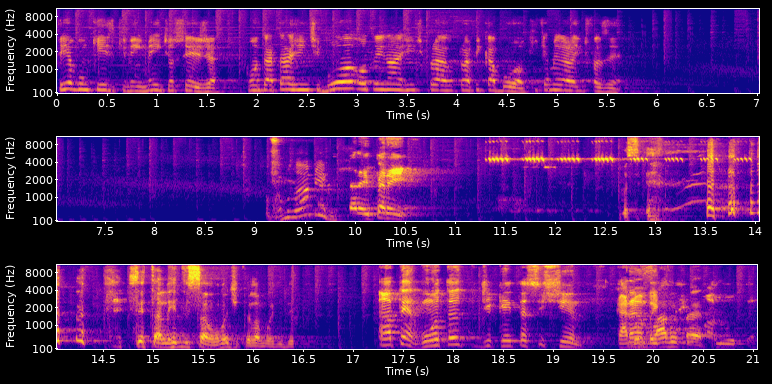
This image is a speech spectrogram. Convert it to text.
Tem algum case que vem em mente? Ou seja, contratar gente boa ou treinar a gente para ficar boa? O que é melhor a gente fazer? Vamos lá, amigos. Peraí, peraí. Você está lendo isso aonde, pelo amor de Deus? É uma pergunta de quem está assistindo. Caramba, isso é uma luta.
